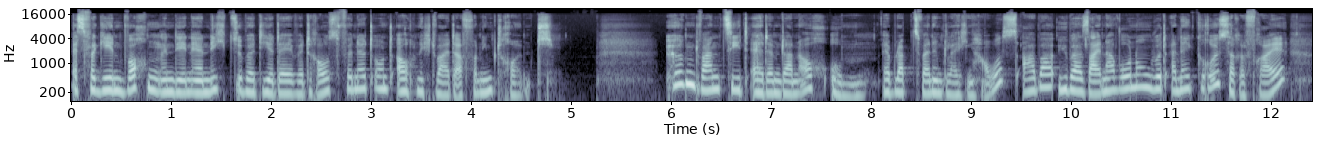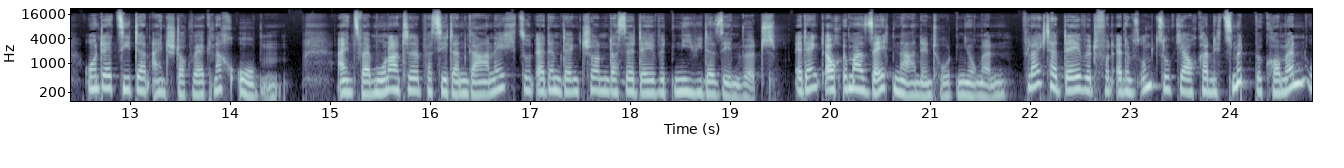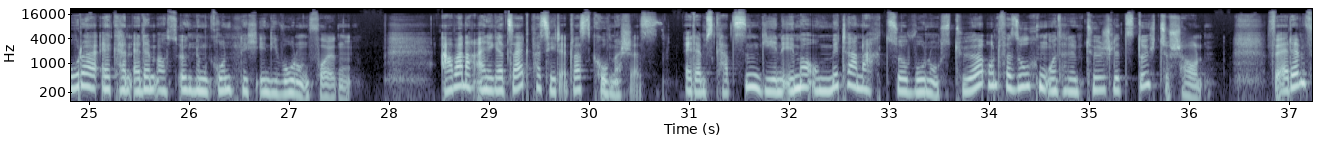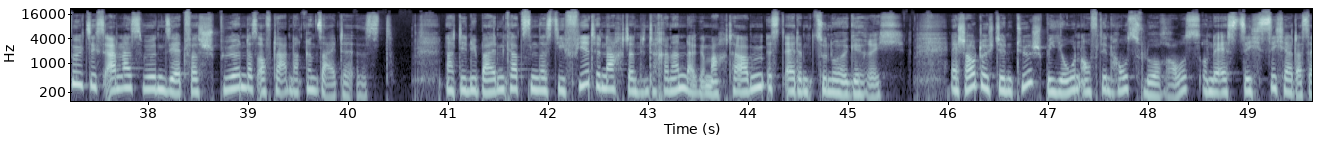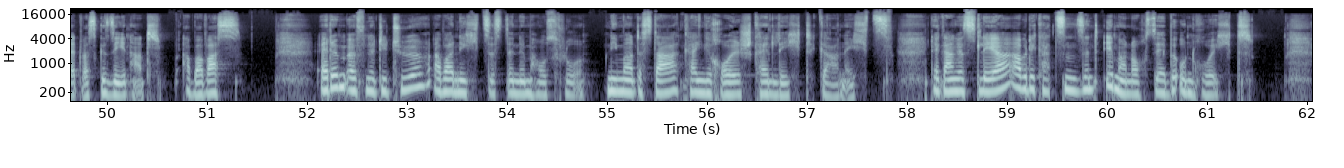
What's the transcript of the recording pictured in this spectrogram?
Es vergehen Wochen, in denen er nichts über dir, David, rausfindet und auch nicht weiter von ihm träumt. Irgendwann zieht Adam dann auch um. Er bleibt zwar in dem gleichen Haus, aber über seiner Wohnung wird eine größere frei und er zieht dann ein Stockwerk nach oben. Ein, zwei Monate passiert dann gar nichts und Adam denkt schon, dass er David nie wiedersehen wird. Er denkt auch immer seltener an den toten Jungen. Vielleicht hat David von Adams Umzug ja auch gar nichts mitbekommen oder er kann Adam aus irgendeinem Grund nicht in die Wohnung folgen. Aber nach einiger Zeit passiert etwas Komisches. Adams Katzen gehen immer um Mitternacht zur Wohnungstür und versuchen unter dem Türschlitz durchzuschauen. Für Adam fühlt sich's an, als würden sie etwas spüren, das auf der anderen Seite ist. Nachdem die beiden Katzen das die vierte Nacht dann hintereinander gemacht haben, ist Adam zu neugierig. Er schaut durch den Türspion auf den Hausflur raus und er ist sich sicher, dass er etwas gesehen hat. Aber was? Adam öffnet die Tür, aber nichts ist in dem Hausflur. Niemand ist da, kein Geräusch, kein Licht, gar nichts. Der Gang ist leer, aber die Katzen sind immer noch sehr beunruhigt.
